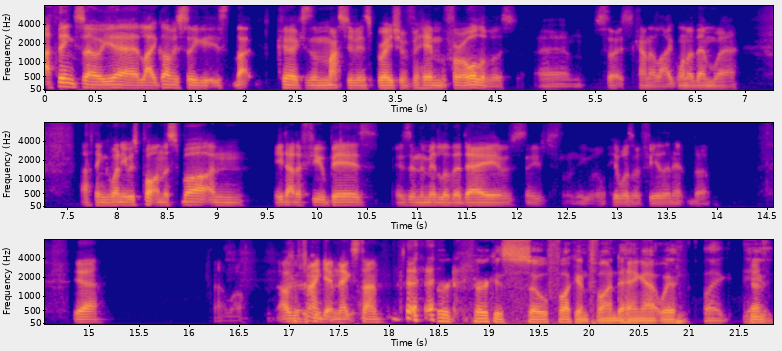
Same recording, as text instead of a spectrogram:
I think so, yeah. Like obviously, it's that Kirk is a massive inspiration for him, for all of us. Um, so it's kind of like one of them where I think when he was put on the spot and he'd had a few beers, it was in the middle of the day. It was he, was just, he wasn't feeling it, but yeah. Oh well, I'll Kirk- try and get him next time. Kirk, Kirk is so fucking fun to hang out with. Like Yeah. he's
